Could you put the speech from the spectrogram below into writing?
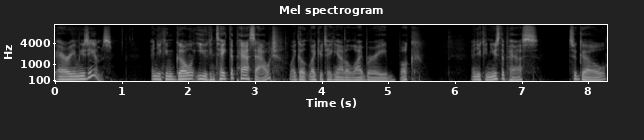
area museums, and you can go, you can take the pass out like a, like you're taking out a library book, and you can use the pass to go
